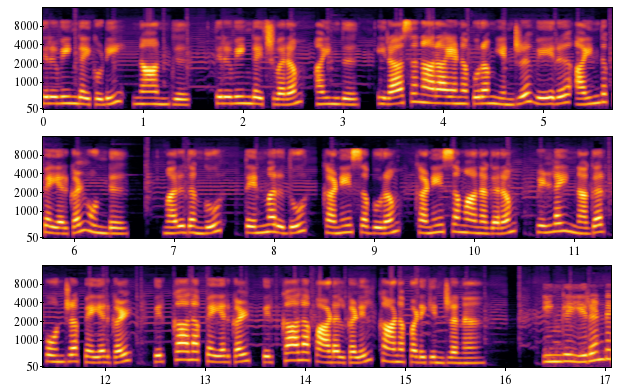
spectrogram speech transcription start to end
திருவிங்கைகுடி நான்கு. திருவிங்கைச்சுவரம் ஐந்து இராசநாராயணபுரம் என்று வேறு ஐந்து பெயர்கள் உண்டு. மருதங்கூர் தென்மருதூர் கணேசபுரம் கணேசமாநகரம் பிள்ளை நகர் போன்ற பெயர்கள் பிற்கால பெயர்கள் பிற்கால பாடல்களில் காணப்படுகின்றன. இங்கு இரண்டு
